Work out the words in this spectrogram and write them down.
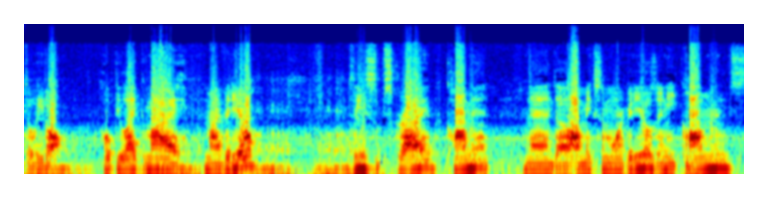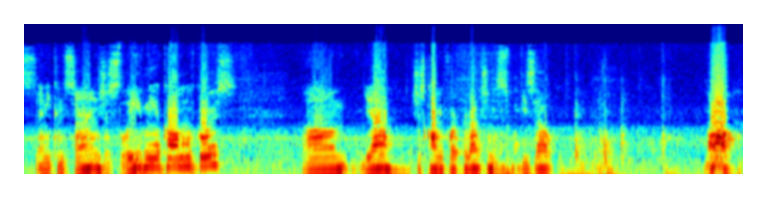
delete all. Hope you like my my video, please subscribe, comment, and uh, I'll make some more videos. Any comments, any concerns, just leave me a comment, of course. Um, yeah, just call me for productions. Peace out. Oh.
